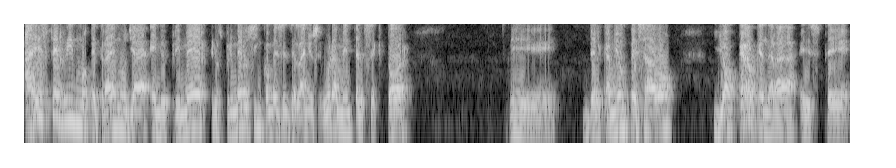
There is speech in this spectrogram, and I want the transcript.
A este ritmo que traemos ya en, el primer, en los primeros cinco meses del año, seguramente el sector eh, del camión pesado yo creo que andará este,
